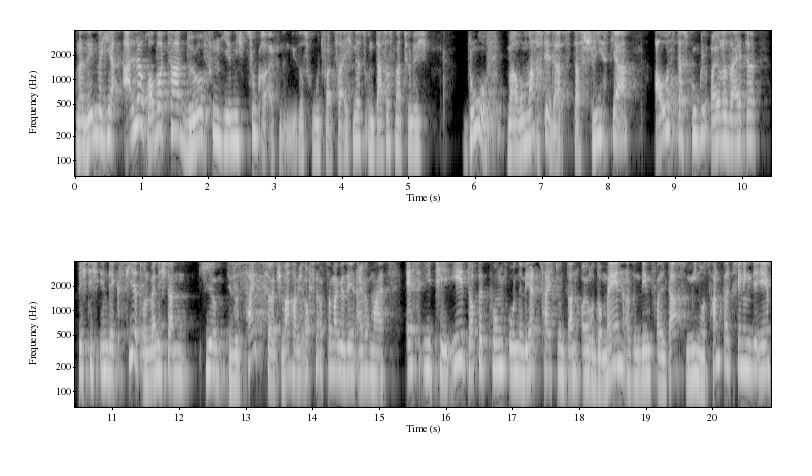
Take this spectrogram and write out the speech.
und dann sehen wir hier, alle Roboter dürfen hier nicht zugreifen in dieses Root-Verzeichnis und das ist natürlich doof. Warum macht ihr das? Das schließt ja aus, dass Google eure Seite richtig indexiert. Und wenn ich dann hier diese Site Search mache, habe ich auch schon öfter mal gesehen, einfach mal SITE Doppelpunkt ohne Leerzeichen und dann eure Domain, also in dem Fall das minus handballtraining.de.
